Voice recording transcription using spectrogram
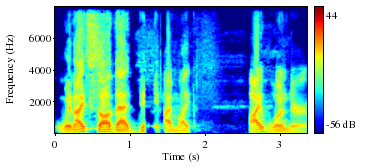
when i saw that date i'm like i wonder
